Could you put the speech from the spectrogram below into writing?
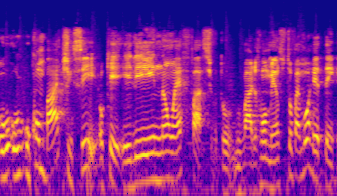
o- o combate em si, ok, ele não é fácil. Tu, em vários momentos tu vai morrer. Tem,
